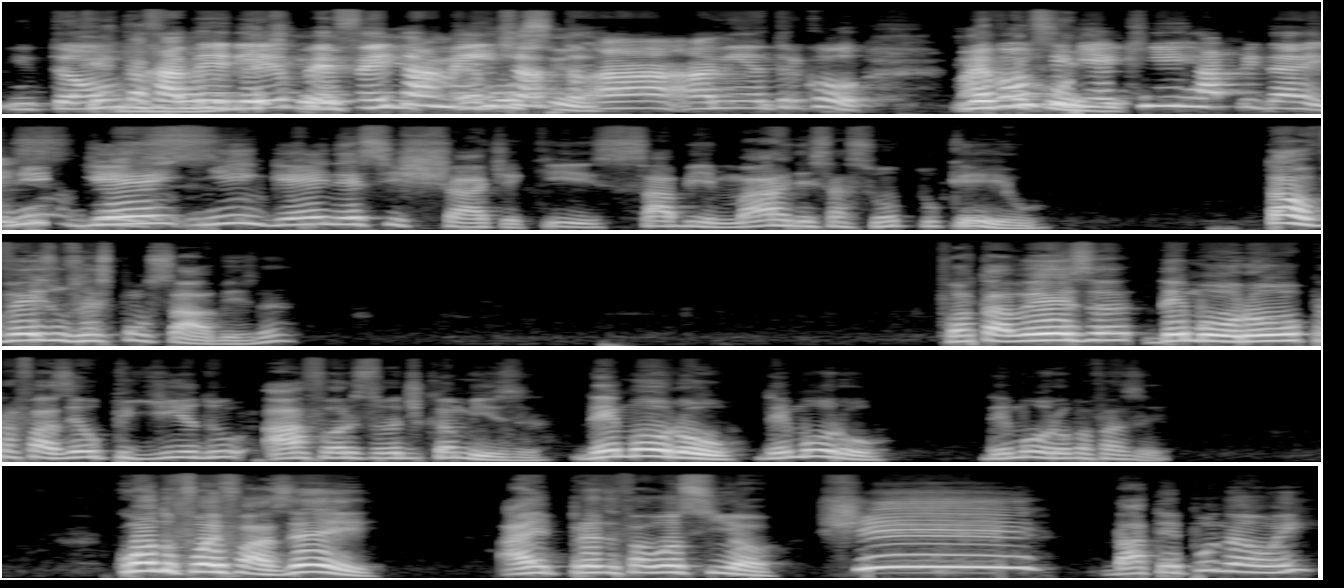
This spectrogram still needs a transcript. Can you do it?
Então tá caberia perfeitamente é a, a, a, linha tricolor. Mas vamos coisa, seguir aqui rapidez. Ninguém, ninguém nesse chat aqui sabe mais desse assunto do que eu. Talvez os responsáveis, né? Fortaleza demorou para fazer o pedido à fornecedora de camisa. Demorou, demorou, demorou para fazer. Quando foi fazer, a empresa falou assim, ó, xiii, dá tempo não, hein?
